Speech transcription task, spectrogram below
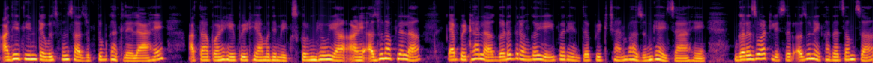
आधी तीन टेबलस्पून साजूक तूप घातलेलं आहे. आता आपण हे पीठ यामध्ये मिक्स करून घेऊया आणि अजून आपल्याला या पिठाला गडद रंग येईपर्यंत पीठ छान भाजून घ्यायचं आहे. गरज वाटली तर अजून एखादा चमचा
